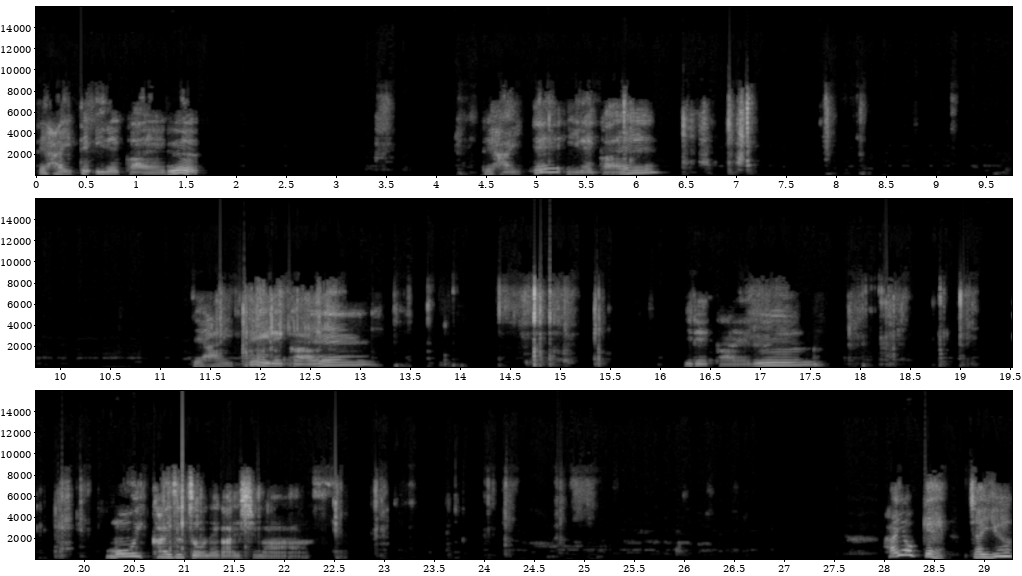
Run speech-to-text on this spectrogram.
て吐いて入れ替える。で、吐いて入れ替え。で、吐いて入れ替え。入れ替える。もう一回ずつお願いします。はい、OK。じゃあ、ゆっ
